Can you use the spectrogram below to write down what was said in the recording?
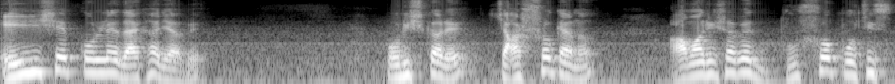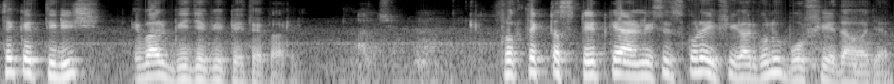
এই হিসেব করলে দেখা যাবে পরিষ্কারে চারশো কেন আমার হিসাবে দুশো পঁচিশ থেকে তিরিশ এবার বিজেপি পেতে পারে। আচ্ছা। প্রত্যেকটা স্টেটকে অ্যানালিসিস করে এই ফিগারগুলো বসিয়ে দেওয়া যায়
